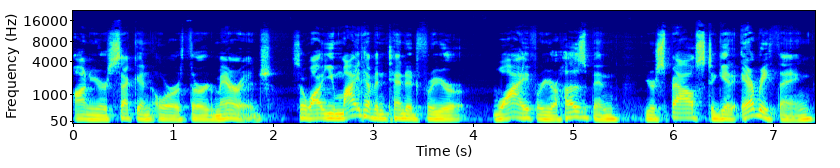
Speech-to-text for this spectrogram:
on your second or third marriage. So while you might have intended for your wife or your husband, your spouse to get everything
